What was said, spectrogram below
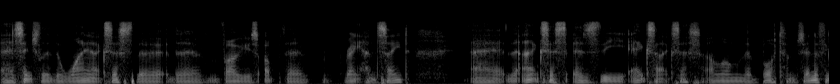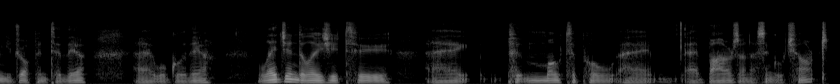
essentially the y-axis, the, the values up the right-hand side. Uh, the axis is the x-axis along the bottom, so anything you drop into there uh, will go there. Legend allows you to uh, put multiple uh, uh, bars on a single chart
